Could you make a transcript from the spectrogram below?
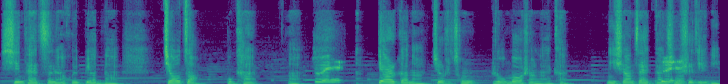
心态自然会变得焦躁不堪啊。对。第二个呢，就是从容貌上来看，你像在感情世界里，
